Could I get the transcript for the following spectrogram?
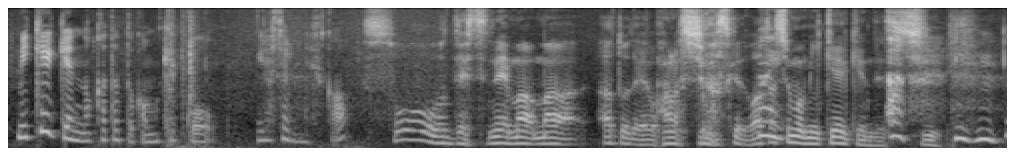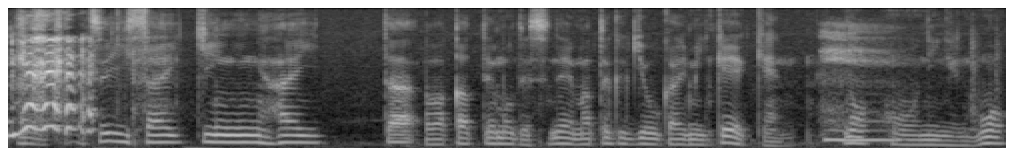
未経験の方とかも結構いらっしゃるんですか？そうですね。まあまあ後でお話ししますけど、はい、私も未経験ですしつい最近入った若手もですね全く業界未経験の人間も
